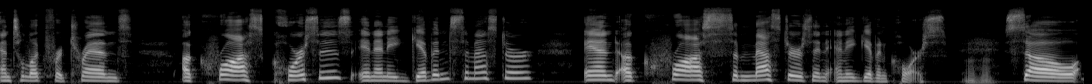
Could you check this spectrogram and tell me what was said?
and to look for trends across courses in any given semester and across semesters in any given course. So,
